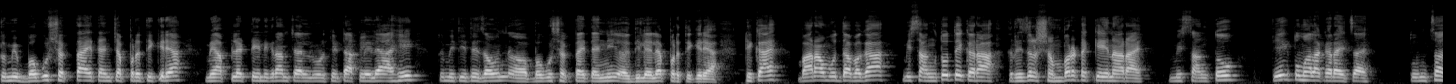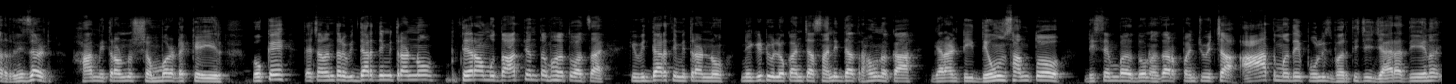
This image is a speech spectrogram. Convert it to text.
तुम्ही बघू शकताय त्यांच्या प्रतिक्रिया. मी आपल्या टेलिग्राम चॅनलवरती टाकलेल्या आहे. तुम्ही तिथे जाऊन बघू शकताय त्यांनी दिलेल्या प्रतिक्रिया. ठीक आहे? बारा मुद्दा बघा. मी सांगतो ते करा. रिझल्ट शंभर टक्के येणार आहे. मी सांगतो ते तुम्हाला करायचं आहे. तुमचा रिझल्ट हा मित्रांनो शंभर टक्के येईल. ओके त्याच्यानंतर विद्यार्थी मित्रांनो तेरा मुद्दा अत्यंत महत्त्वाचा आहे की विद्यार्थी मित्रांनो निगेटिव्ह लोकांच्या सानिध्यात राहू नका. गॅरंटी देऊन सांगतो डिसेंबर दोन हजार पंचवीसच्या आतमध्ये पोलीस भरतीची जाहिरात येणं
